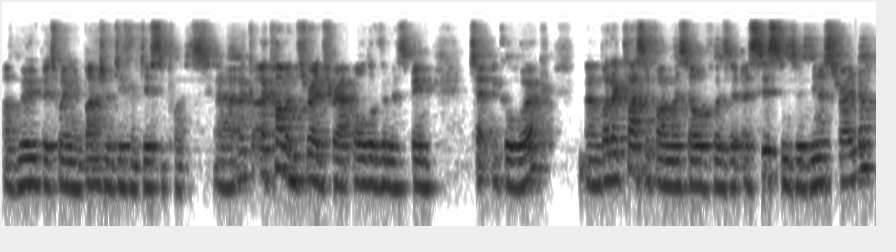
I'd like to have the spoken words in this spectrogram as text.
I've moved between a bunch of different disciplines. Uh, a, a, common thread throughout all of them has been technical work, um, but I classify myself as an systems administrator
